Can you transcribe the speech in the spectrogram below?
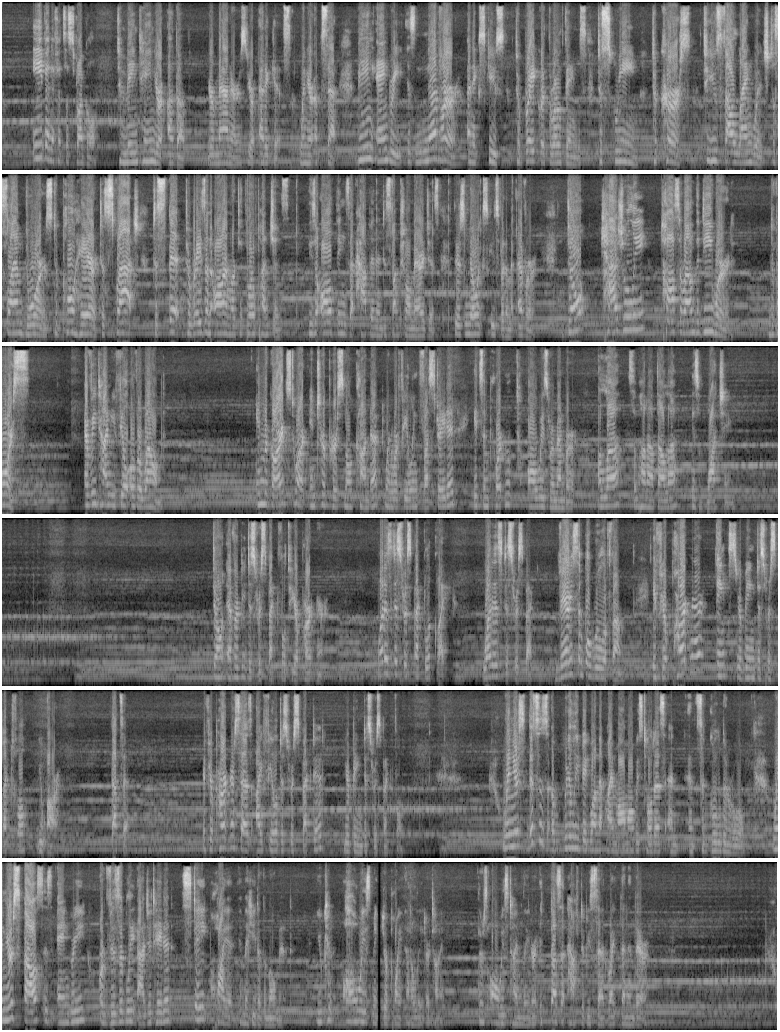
even if it's a struggle, to maintain your adab, your manners, your etiquettes when you're upset. Being angry is never an excuse to break or throw things, to scream, to curse, to use foul language, to slam doors, to pull hair, to scratch, to spit, to raise an arm, or to throw punches. These are all things that happen in dysfunctional marriages. There's no excuse for them ever. Don't casually toss around the D word, divorce, every time you feel overwhelmed. In regards to our interpersonal conduct when we're feeling frustrated, it's important to always remember Allah subhanahu wa ta'ala is watching. Don't ever be disrespectful to your partner. What does disrespect look like? What is disrespect? Very simple rule of thumb. If your partner thinks you're being disrespectful, you are. That's it. If your partner says, I feel disrespected, you're being disrespectful when you're this is a really big one that my mom always told us and, and, it's a golden rule. When your spouse is angry or visibly agitated stay quiet in the heat of the moment. You can always make your point at a later time. There's always time later. It doesn't have to be said right then and there.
